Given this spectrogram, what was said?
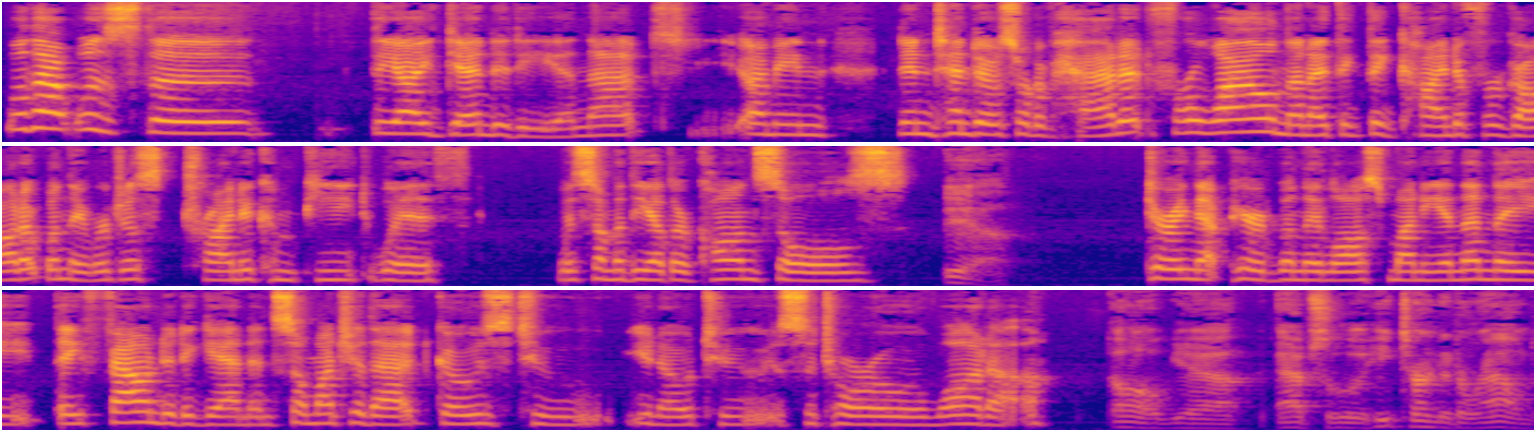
Well, that was the the identity, and that I mean, Nintendo sort of had it for a while, and then I think they kind of forgot it when they were just trying to compete with with some of the other consoles Yeah. during that period when they lost money, and then they they found it again, and so much of that goes to you know to Satoru Iwata, Oh yeah, absolutely. He turned it around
